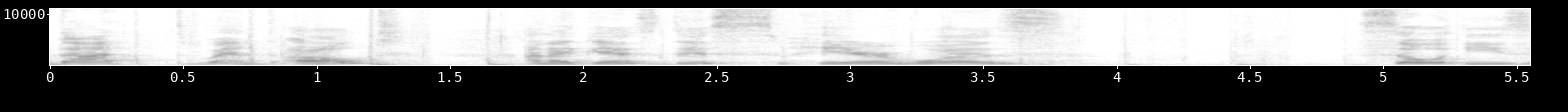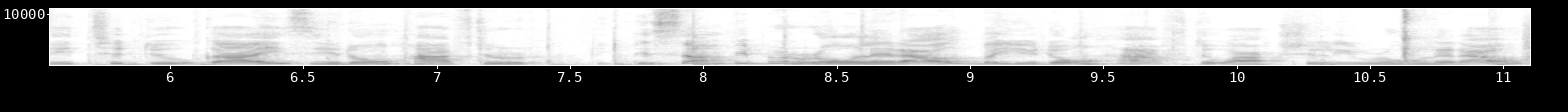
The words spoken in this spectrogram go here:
that went out. And I guess this here was so easy to do, guys. You don't have to, some people roll it out, but you don't have to actually roll it out.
